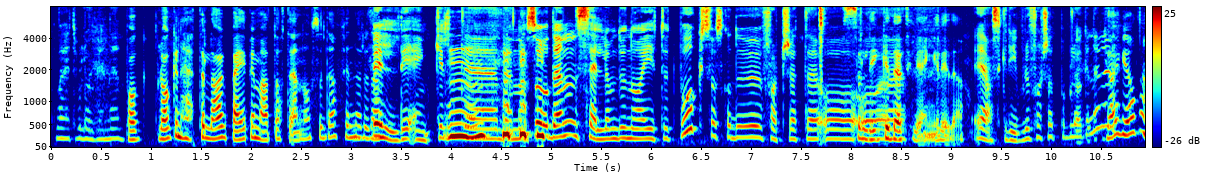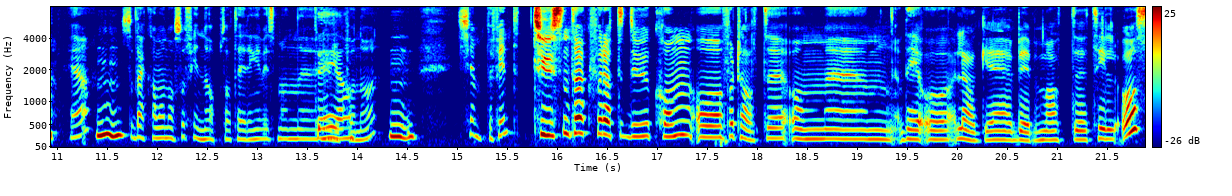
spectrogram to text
Hva heter bloggen din? Bloggen heter lagbabymat.no, så der finner du den. Veldig enkelt, mm. Eh, den også. Og den, selv om du nå har gitt ut bok, så skal du fortsette å Så ligger det tilgjengelig der. Ja, Skriver du fortsatt på bloggen, eller? Ja, jeg gjør det. Ja, mm. Så der kan man også finne oppdateringer hvis man det, lurer ja. på noe? Mm. Kjempefint. Tusen takk for at du kom og fortalte om eh, det å lage babymat til oss.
